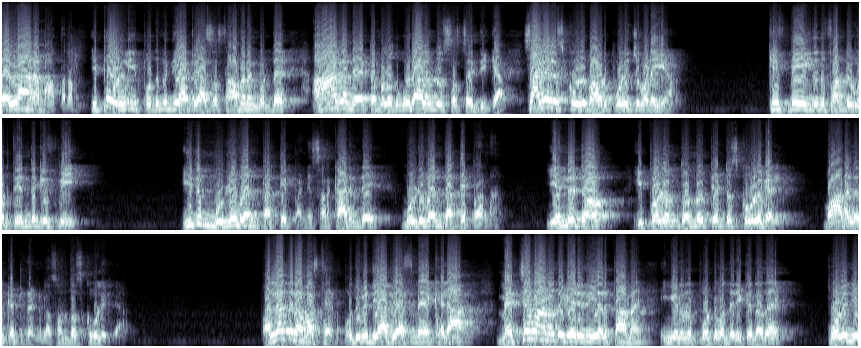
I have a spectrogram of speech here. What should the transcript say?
വെള്ളാന മാത്രം. ഇപ്പോൾ ഈ പൊതുവിദ്യാഭ്യാസ സ്ഥാപനം കൊണ്ട് ആകെ നേട്ടമുള്ളത് ഊരാളുങ്കൽ സൊസൈറ്റിക്ക. സകല സ്കൂളും അവർ പൊളിച്ചു പണിയുക കിഫ്ബിയിൽ നിന്ന് ഫണ്ട് കൊടുത്ത് എന്ത് കിഫ്ബി? ഇത് മുഴുവൻ തട്ടിപ്പാണ്. സർക്കാരിന്റെ മുഴുവൻ തട്ടിപ്പാണ്. എന്നിട്ടോ ഇപ്പോഴും തൊണ്ണൂറ്റെട്ട് സ്കൂളുകൾ വാടക കെട്ടിടങ്ങളാണ് സ്വന്തം സ്കൂളില്ല. വല്ലാത്തൊരവസ്ഥയാണ്. പൊതുവിദ്യാഭ്യാസ മേഖല മെച്ചമാണെന്ന് കരുതിയെടുത്താണ് ഇങ്ങനെ റിപ്പോർട്ട് വന്നിരിക്കുന്നത്. പൊളിഞ്ഞു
